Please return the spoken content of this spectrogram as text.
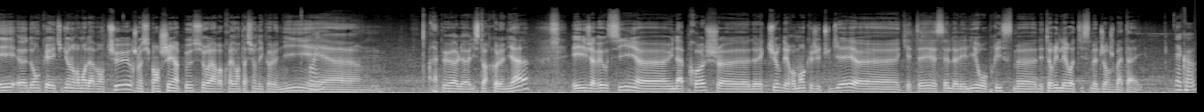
Et euh, donc, étudiant le roman d'aventure, je me suis penché un peu sur la représentation des colonies et euh, un peu l'histoire coloniale. Et j'avais aussi une approche de lecture des romans que j'étudiais, qui était celle d'aller lire au prisme des théories de l'érotisme de Georges Bataille. D'accord.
